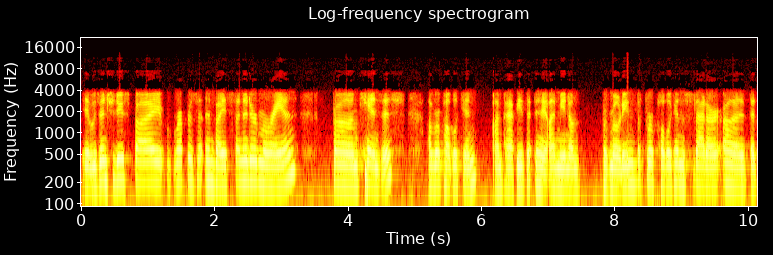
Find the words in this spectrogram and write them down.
it was introduced by represent by Senator Moran from Kansas, a Republican. I'm happy that I mean I'm promoting the Republicans that are uh, that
